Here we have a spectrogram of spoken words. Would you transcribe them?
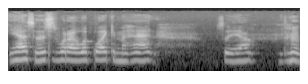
Yeah, so this is what I look like in the hat. So yeah.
